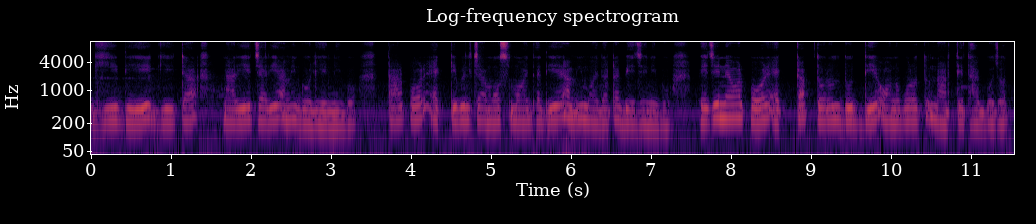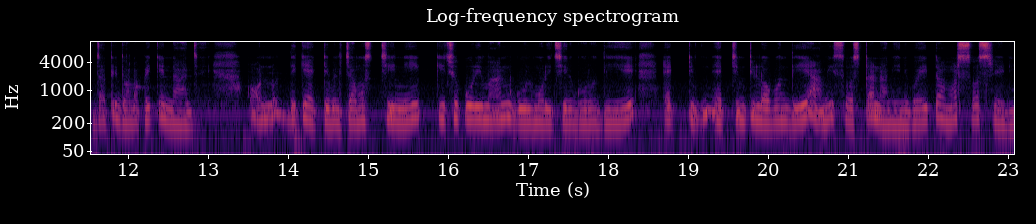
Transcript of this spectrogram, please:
ঘি দিয়ে ঘিটা নাড়িয়ে চাড়িয়ে আমি গলিয়ে নিব। তারপর এক টেবিল চামচ ময়দা দিয়ে আমি ময়দাটা ভেজে নিব। ভেজে নেওয়ার পর এক কাপ তরল দুধ দিয়ে অনবরত নাড়তে থাকব যাতে দলা পেকে না যায়। অন্যদিকে এক টেবিল চামচ চিনি, কিছু পরিমাণ গোলমরিচের গুঁড়ো দিয়ে এক এক চিমটি লবণ দিয়ে আমি সসটা নামিয়ে নেব। এই তো আমার সস রেডি।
